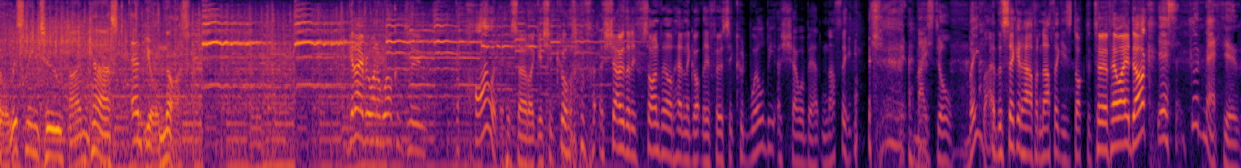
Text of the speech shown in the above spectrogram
You're listening to I'm Cast and You're Not. G'day, everyone, and welcome to the pilot episode, I guess you'd call it, of a show that if Seinfeld hadn't got there first, it could well be a show about nothing. It may still be one. and the second half of Nothing is Dr. Turf. How are you, Doc? Yes, good, Matthew.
